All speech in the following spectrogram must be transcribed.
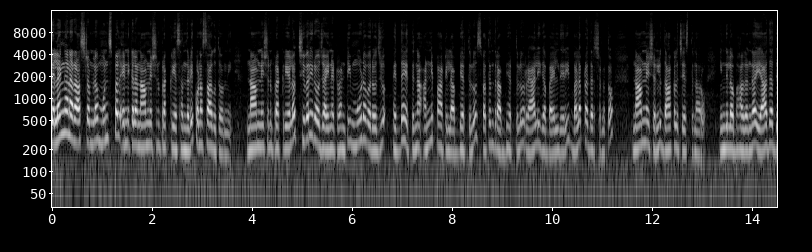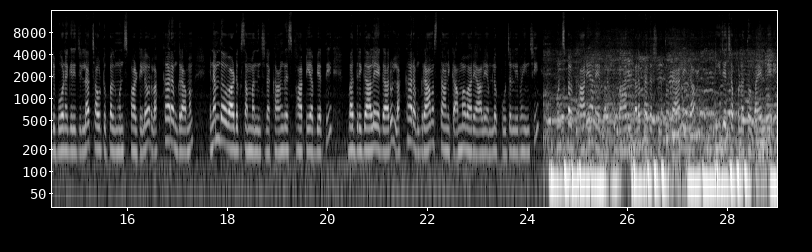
తెలంగాణ రాష్ట్రంలో మున్సిపల్ ఎన్నికల నామినేషన్ ప్రక్రియ సందడి కొనసాగుతోంది. నామినేషన్ ప్రక్రియలో చివరి రోజు అయినటువంటి మూడవ రోజు పెద్ద ఎత్తున అన్ని పార్టీల అభ్యర్థులు స్వతంత్ర అభ్యర్థులు ర్యాలీగా బయలుదేరి బల ప్రదర్శనతో నామినేషన్లు దాఖలు చేస్తున్నారు. ఇందులో భాగంగా యాదాద్రి భువనగిరి జిల్లా చౌటుప్పల్ మున్సిపాలిటీలో లక్కారం గ్రామం ఎనిమిదవ వార్డుకు సంబంధించిన కాంగ్రెస్ పార్టీ అభ్యర్థి బద్రి గాలయ్య గారు లక్కారం గ్రామ స్థానిక అమ్మవారి ఆలయంలో పూజలు నిర్వహించి మున్సిపల్ కార్యాలయం వరకు భారీ బల ప్రదర్శనతో ర్యాలీగా డీజే చప్పులతో బయలుదేరి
